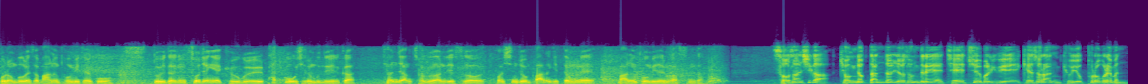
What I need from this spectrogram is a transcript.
그런 부분에서 많은 도움이 되고 또 일단은 소정의 교육을 받고 오시는 분들이니까 현장 적응하는 데 있어서 훨씬 좀 빠르기 때문에 많은 도움이 되는 것 같습니다. 서산시가 경력 단절 여성들의 재취업을 위해 개설한 교육 프로그램은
